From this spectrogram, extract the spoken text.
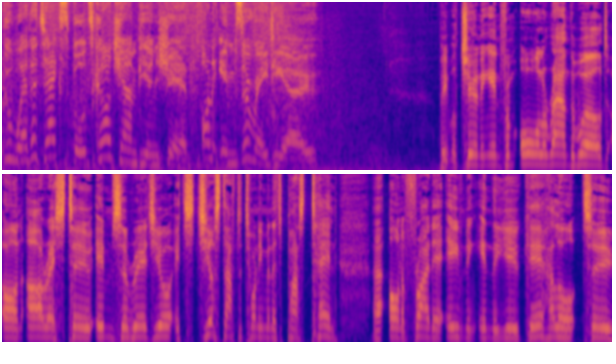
The WeatherTech Sports Car Championship on IMSA Radio. People tuning in from all around the world on RS2 IMSA Radio. It's just after 20 minutes past 10 uh, on a Friday evening in the UK. Hello to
